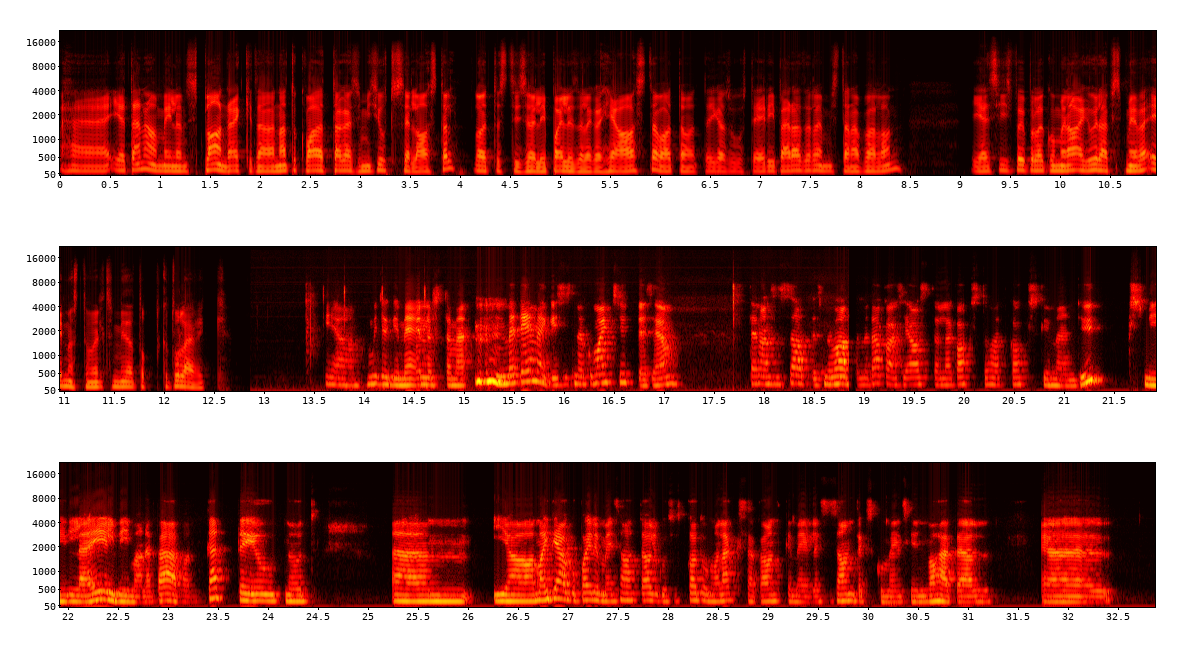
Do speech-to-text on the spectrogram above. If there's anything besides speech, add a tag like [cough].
Äh, ja täna meil on siis plaan rääkida natuke, vaadata tagasi, mis juhtus sel aastal. loodetavasti see oli paljudele ka hea aasta, vaatamata igasuguste eripäradele, mis tänapäeval on. ja siis võib-olla, kui meil aega üleb, siis me ennustame üldse, mida toob ka tulevik. ja muidugi me ennustame, [clears throat] me teemegi siis nagu Mats ütles, jah. tänases saates me vaatame tagasi aastale kaks tuhat kakskümmend üks üks, mille eelviimane päev on kätte jõudnud. Ähm, ja ma ei tea, kui palju meil saate algusest kaduma läks, aga andke meile siis andeks, kui meil siin vahepeal äh,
